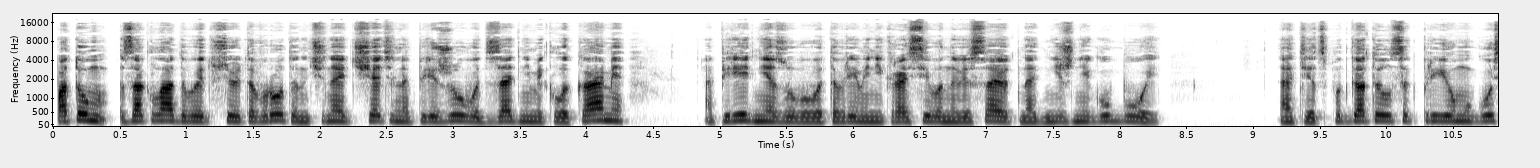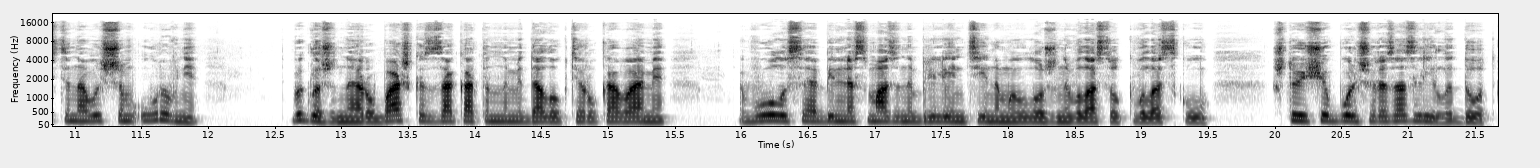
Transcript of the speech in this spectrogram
потом закладывает все это в рот и начинает тщательно пережевывать задними клыками, а передние зубы в это время некрасиво нависают над нижней губой. Отец подготовился к приему гостя на высшем уровне — выглаженная рубашка с закатанными до локтя рукавами, волосы обильно смазаны бриллиантином и уложены волосок к волоску, что еще больше разозлило Дот.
